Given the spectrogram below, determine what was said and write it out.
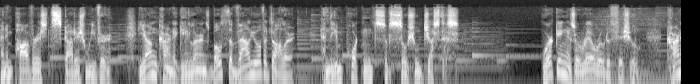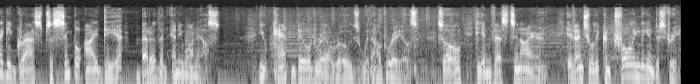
an impoverished Scottish weaver, young Carnegie learns both the value of a dollar and the importance of social justice. Working as a railroad official, Carnegie grasps a simple idea better than anyone else. You can't build railroads without rails. So he invests in iron, eventually controlling the industry.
